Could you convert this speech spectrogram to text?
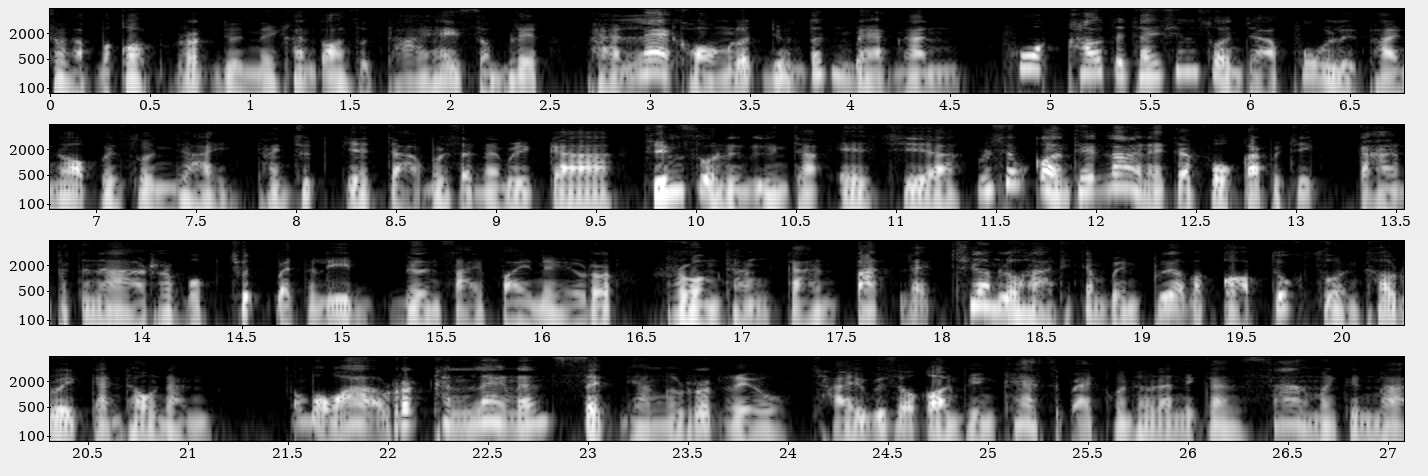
สำหรับประกอบรถยนต์ในขั้นตอนสุดท้ายให้สำเร็จ แผนแรกของรถยนต์ต้นแบบนั้น พวกเขาจะใช้ชิ้นส่วนจากผู้ผลิตภายนอกเป็นส่วนใหญ่ ทั้งชุดเกียร์จากบริษัทในอเมริกา ชิ้นส่วนอื่นๆจากเอเชีย วิศวกรเทสลาเนี่ยจะโฟกัสไปที่การพัฒนาระบบชุดแบตเตอรี่เดินสายไฟในรถ รวมทั้งการตัดและเชื่อมโลหะที่จำเป็นเพื่อประกอบทุกส่วนเข้าด้วยกันเท่านั้น ต้องบอกว่ารถคันแรกนั้นเสร็จอย่างรวดเร็ว ใช้วิศวกรเพียงแค่ 18 คนเท่านั้นในการสร้างมันขึ้นมา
